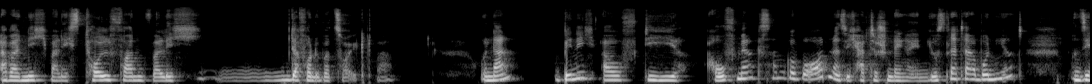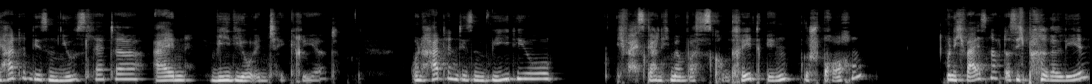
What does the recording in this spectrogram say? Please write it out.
aber nicht, weil ich es toll fand, weil ich davon überzeugt war. Und dann bin ich auf die aufmerksam geworden. Also ich hatte schon länger ihren Newsletter abonniert und sie hat in diesem Newsletter ein Video integriert und hat in diesem Video, ich weiß gar nicht mehr, um was es konkret ging, gesprochen. Und ich weiß noch, dass ich parallel,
